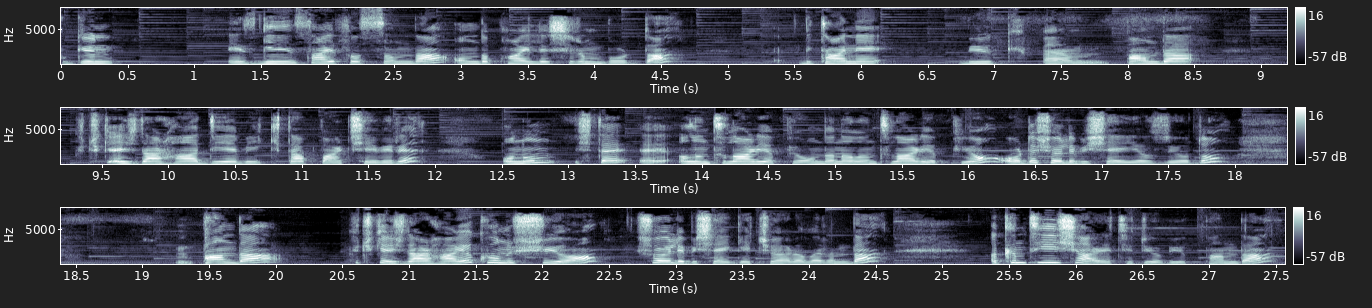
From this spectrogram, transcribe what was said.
Bugün Ezgi'nin sayfasında onu da paylaşırım burada. Bir tane büyük panda küçük ejderha diye bir kitap var çeviri. Onun işte e, alıntılar yapıyor. Ondan alıntılar yapıyor. Orada şöyle bir şey yazıyordu. Panda küçük ejderhaya konuşuyor. Şöyle bir şey geçiyor aralarında. Akıntıyı işaret ediyor büyük panda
